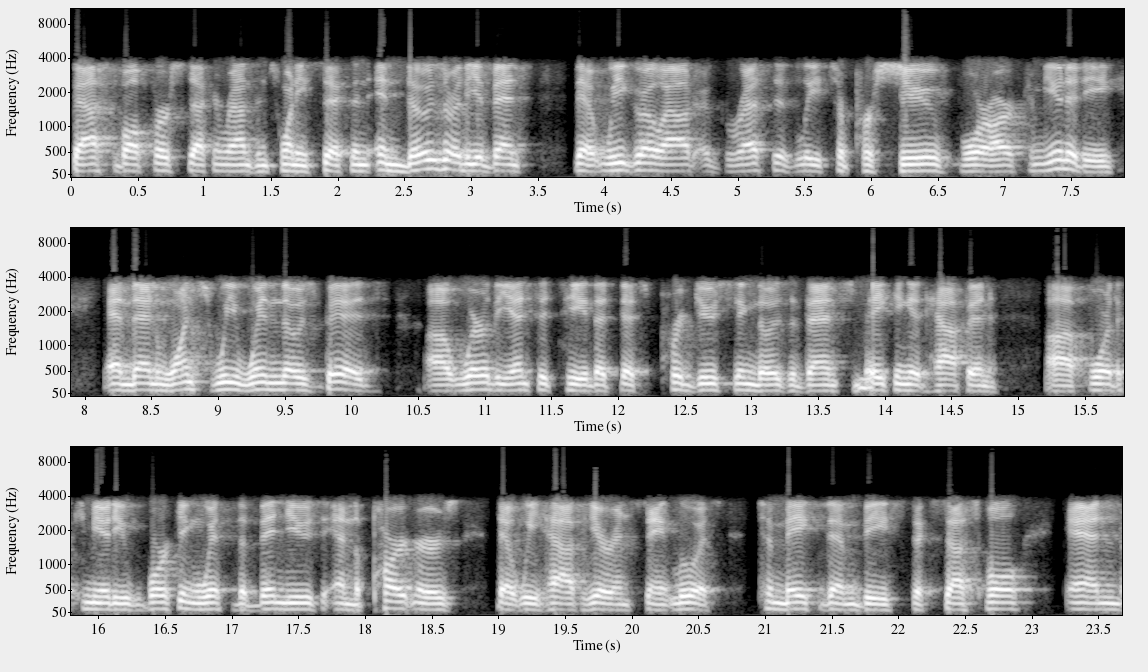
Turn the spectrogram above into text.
basketball first, second rounds in 26. And, and those are the events that we go out aggressively to pursue for our community. And then once we win those bids, uh, we're the entity that, that's producing those events, making it happen uh, for the community, working with the venues and the partners that we have here in St. Louis to make them be successful, and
